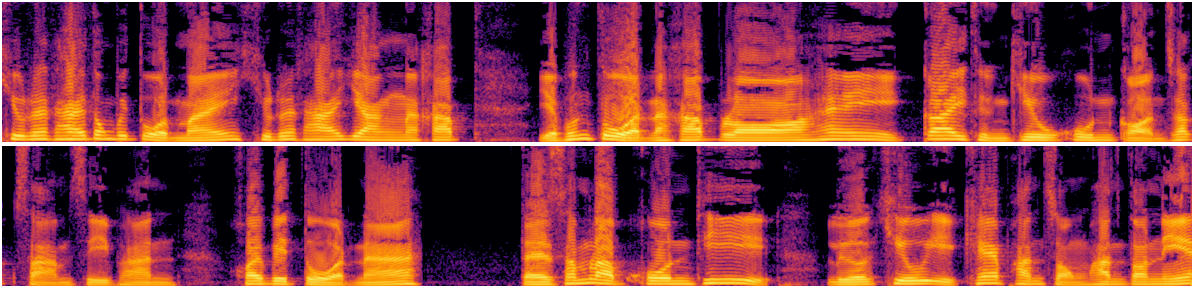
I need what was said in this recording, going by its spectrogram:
คิวท้ายๆต้องไปตรวจไหมคิวท้ายๆยังนะครับ อย่าเพิ่งตรวจนะครับ รอให้ใกล้ถึงคิวคุณก่อนสัก 3 4พันค่อยไปตรวจนะ แต่สำหรับคนที่เหลือคิวอีกแค่พันสองพันตอนนี้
